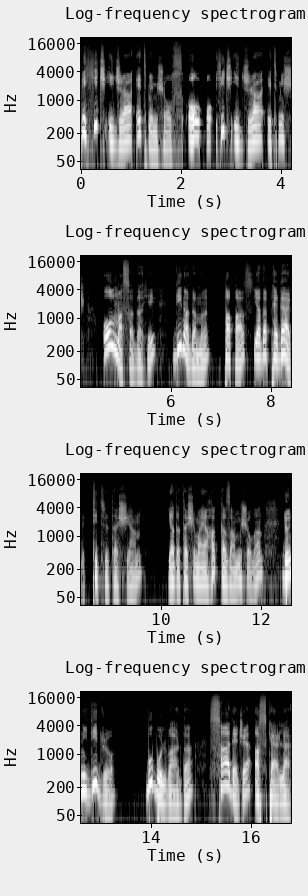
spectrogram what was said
ve hiç icra etmemiş ol, o, hiç icra etmiş olmasa dahi din adamı, papaz ya da peder titri taşıyan ya da taşımaya hak kazanmış olan Döni Didro bu bulvarda sadece askerler,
